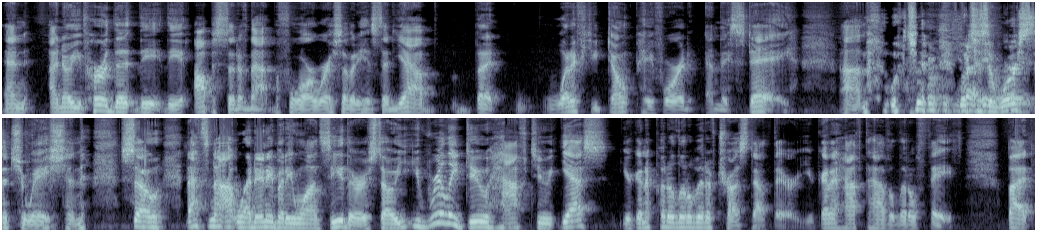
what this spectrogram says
And I know you've heard the the the opposite of that before, where somebody has said, "Yeah, but what if you don't pay for it and they stay? Um, which, which right, is a worse right. situation. So that's not what anybody wants either. So you really do have to yes you're going to put a little bit of trust out there. You're going to have to have a little faith. But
